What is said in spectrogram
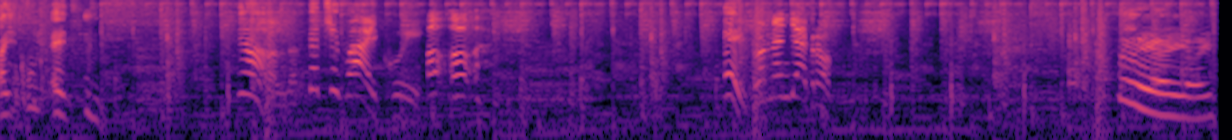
Ai, ui, eh, mm. Gal, che ci fai qui? Oh oh! Ehi, torna indietro! Ai, ai, ai.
